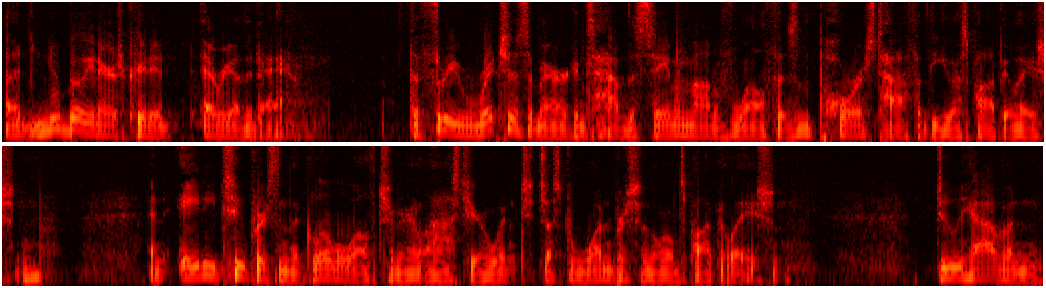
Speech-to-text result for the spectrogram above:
A new billionaire is created every other day. The three richest Americans have the same amount of wealth as the poorest half of the U.S. population. And 82% of the global wealth generated last year went to just 1% of the world's population. Do we have an,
